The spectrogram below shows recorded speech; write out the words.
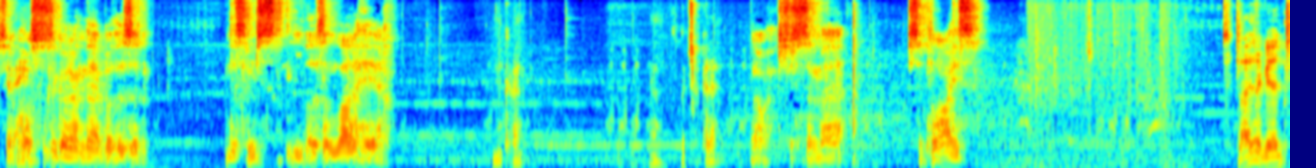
So horses to go down there, but there's a there's some there's a lot of here. Okay. Yeah, let's go check it out. No, it's just some uh, supplies. Supplies are good.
